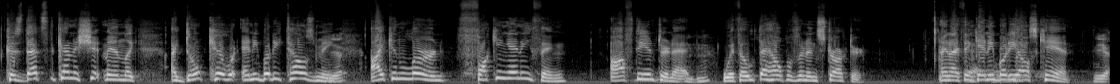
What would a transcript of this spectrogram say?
because that's the kind of shit, man. Like I don't care what anybody tells me. Yeah. I can learn fucking anything off the internet without the help of an instructor. And I think Yeah, anybody well, else can. Yeah.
